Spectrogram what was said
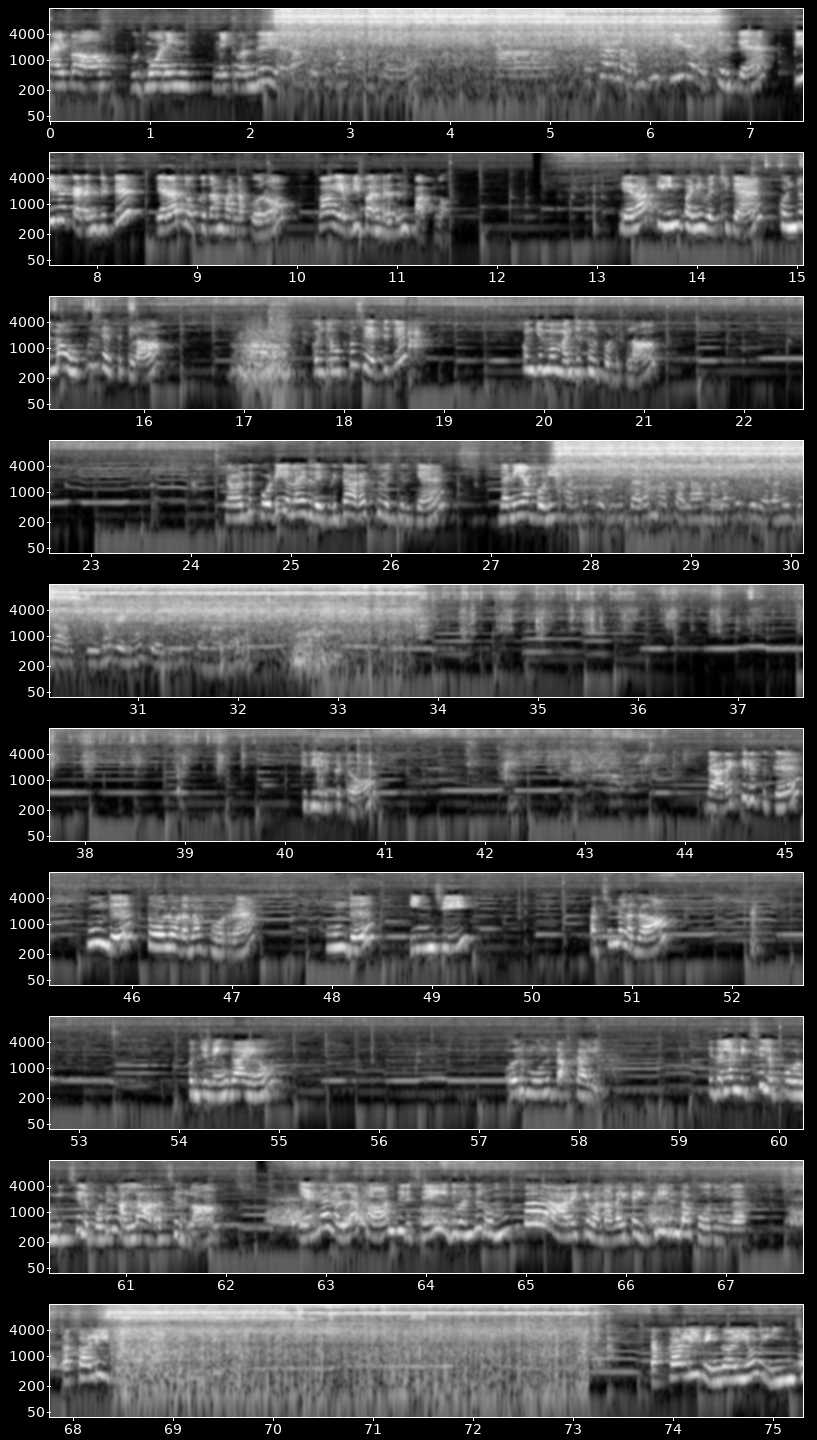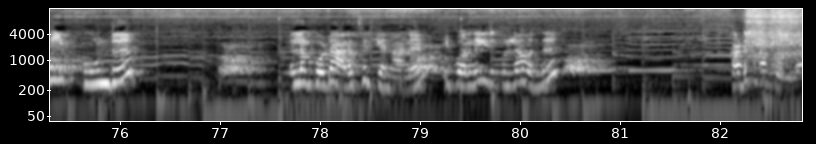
ஹாய்ப்பா good morning இன்னைக்கு வந்து எறா தொக்கு தான் பண்ண போகிறோம் குக்கரில் வந்து கீரை வச்சுருக்கேன். கீரை கடைஞ்சிட்டு எறா தொக்கு தான் பண்ண போகிறோம் வாங்க எப்படி பண்ணுறதுன்னு பார்க்கலாம். எறா க்ளீன் பண்ணி வச்சுட்டேன். கொஞ்சமாக உப்பு சேர்த்துக்கலாம். கொஞ்சம் உப்பு சேர்த்துட்டு கொஞ்சமாக மஞ்சத்தூள் போட்டுக்கலாம். நான் வந்து பொடியெல்லாம் இதில் இப்படி தான் அரைச்சி வச்சுருக்கேன். தனியா பொடி மஞ்சள் பொடி கரம் மசாலா மிளகுத்தூள் எல்லாமே இப்படி தான் அரைச்சி என்ன வேணுமோ இப்போ நான். இது இருக்கட்டும். இது அரைக்கிறதுக்கு பூண்டு தோலோட தான் போடுறேன். பூண்டு இஞ்சி பச்சை மிளகாய் கொஞ்சம் வெங்காயம் ஒரு மூணு தக்காளி. இதெல்லாம் மிக்சியில் போ மிக்சியில் போட்டு நல்லா அரைச்சிடலாம். எண்ணெய் நல்லா காஞ்சிருச்சு. இது வந்து ரொம்ப அரைக்க வேணாம். லைட்டாக இப்படி இருந்தால் போதுங்க. தக்காளி தக்காளி வெங்காயம் இஞ்சி பூண்டு எல்லாம் போட்டு அரைச்சிருக்கேன் நான். இப்போ வந்து இதுக்குள்ள வந்து கடுக்கலாம் போடல.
